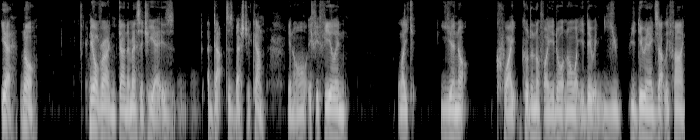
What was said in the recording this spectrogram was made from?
yeah, no, the overriding kind of message here is adapt as best you can. You know, if you're feeling like you're not quite good enough or you don't know what you're doing, you you're doing exactly fine.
